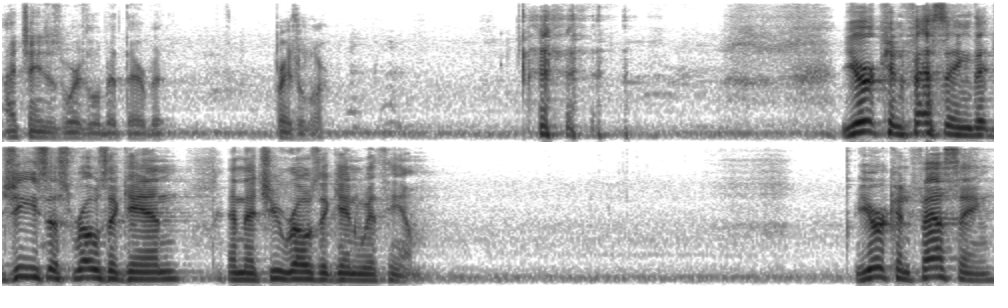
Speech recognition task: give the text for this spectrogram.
I changed his words a little bit there, but praise the Lord. You're confessing that Jesus rose again and that you rose again with him. You're confessing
